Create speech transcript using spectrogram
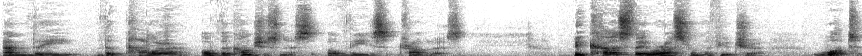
and the, the power of the consciousness of these travelers because they were us from the future, what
